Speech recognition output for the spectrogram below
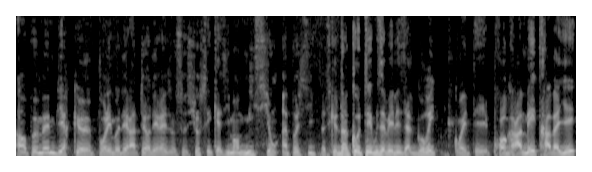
Ah, on peut même dire que pour les modérateurs des réseaux sociaux, c'est quasiment mission impossible. Parce que d'un côté, vous avez les algorithmes qui ont été programmés, travaillés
